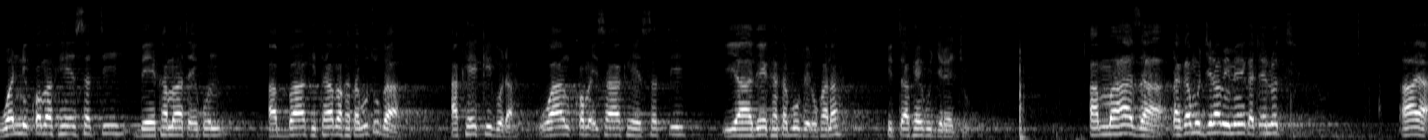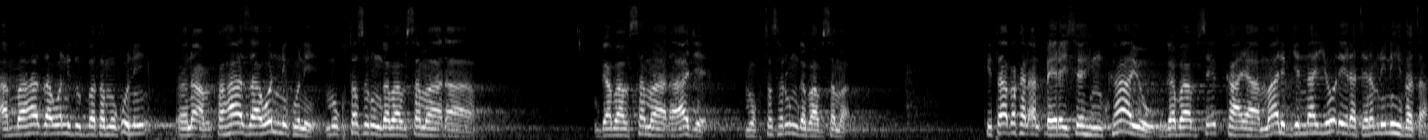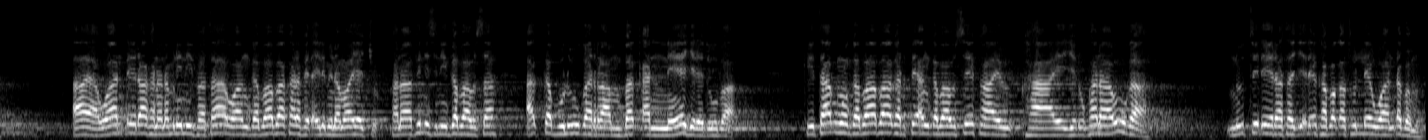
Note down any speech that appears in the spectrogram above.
واني قوم كيستي بيكما تكون أبا كتابة كتبتك أكيكي قدا وان قوم إساء كيستي يادي كتبوا في ركنا إتاكيكو جريتشو أما هذا رقم جرامي ميكا جلوت آية أما هذا واني دبتم كوني نعم فهذا واني كوني مختصر قباب سما gabaabsamaadha. Jee muktasaruun gabaabsama. Kitaaba kan an dheereysee hin kaayu gabaabsee kaayaa. Maaliif jennaan yoo dheerate namni ni hifata? Aya waan dheeraa kana namni ni hifata waan gabaabaa kana fedha ilmi namaa jechu kanaafin isinii gabaabsa akka buluugarraan baqannee jedhe duuba kitaabuma gabaabaa gartee an gabaabsee kaaye jedhu kanaa'uugaa nutti dheerata jedhee ka baqatullee waan dhabamu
